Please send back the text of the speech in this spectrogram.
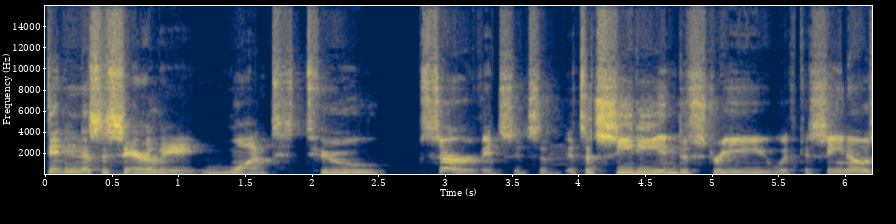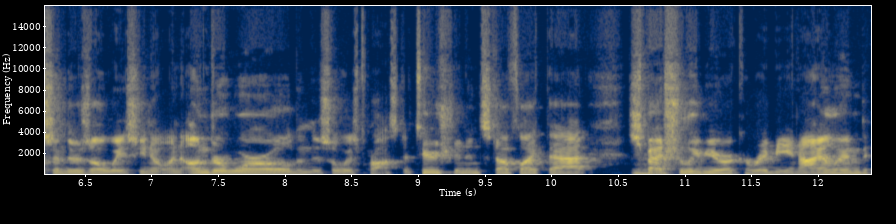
didn't necessarily want to serve. It's it's a it's a seedy industry with casinos, and there's always you know an underworld, and there's always prostitution and stuff like that. Especially if you're a Caribbean island.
